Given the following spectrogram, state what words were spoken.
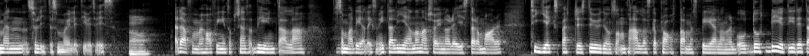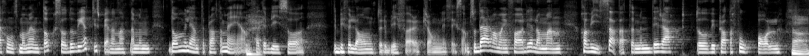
Men så lite som möjligt givetvis. Ja. Där får man ha fingertoppskänsla. Det är ju inte alla som har det. Liksom. Italienarna kör ju några race där de har tio experter i studion som alla ska prata med spelarna. Och då blir det ett irritationsmoment också. Då vet ju spelarna att nej, men, de vill jag inte prata med igen. För att det blir så... Det blir för långt och det blir för krångligt. Liksom. Så där har man ju fördel om man har visat att men, det är rappt och vi pratar fotboll. Ja.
